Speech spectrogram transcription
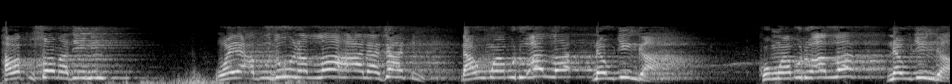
Hawakusoma dini wayabuduna Allah ala جهل na humwabudu Allah na ujinga. Humwabudu Allah na ujinga.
